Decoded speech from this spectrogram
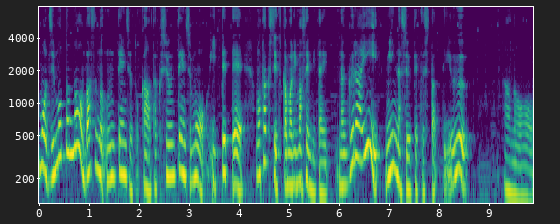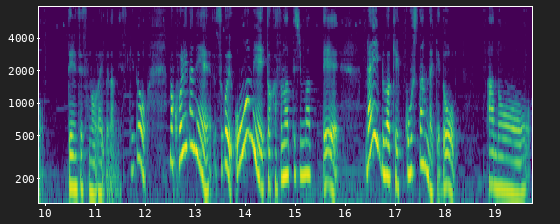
もう地元のバスの運転手とかタクシー運転手も行ってて、もうタクシー捕まりませんみたいなぐらいみんな集結したっていう、あの、伝説のライブなんですけど、まあこれがね、すごい大雨と重なってしまって、ライブは決行したんだけど、あの、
